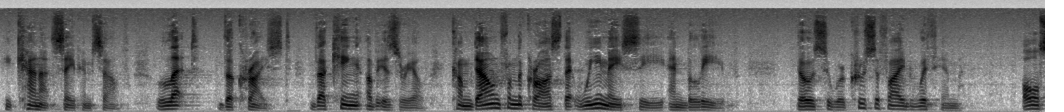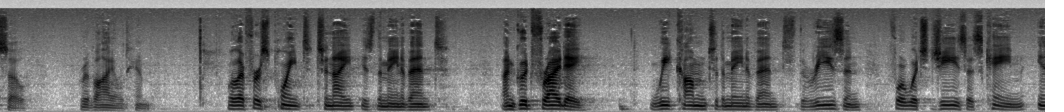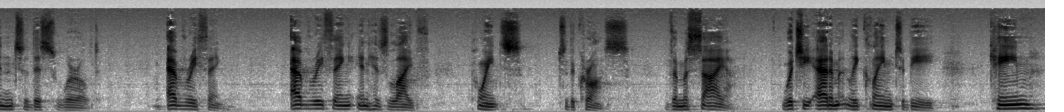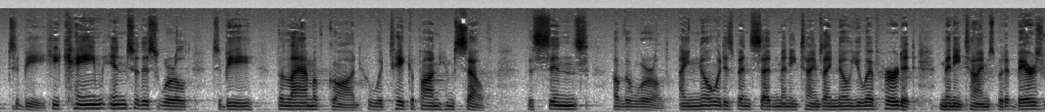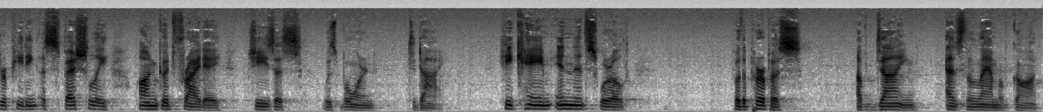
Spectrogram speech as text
He cannot save himself. Let the Christ, the King of Israel, come down from the cross that we may see and believe. Those who were crucified with him also reviled him. Well, our first point tonight is the main event. On Good Friday, we come to the main event, the reason for which Jesus came into this world. Everything, everything in his life points to the cross. The Messiah, which he adamantly claimed to be, came to be. He came into this world to be the Lamb of God who would take upon himself the sins of the world. I know it has been said many times. I know you have heard it many times, but it bears repeating, especially on Good Friday. Jesus was born to die. He came in this world for the purpose of dying as the Lamb of God.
